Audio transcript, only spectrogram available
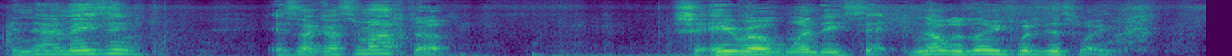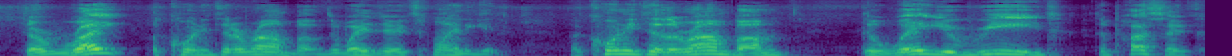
Isn't that amazing? It's like a smachta. She'ero, when they say, no, let me put it this way. The right, according to the Rambam, the way they're explaining it, according to the Rambam, the way you read the pasuk,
